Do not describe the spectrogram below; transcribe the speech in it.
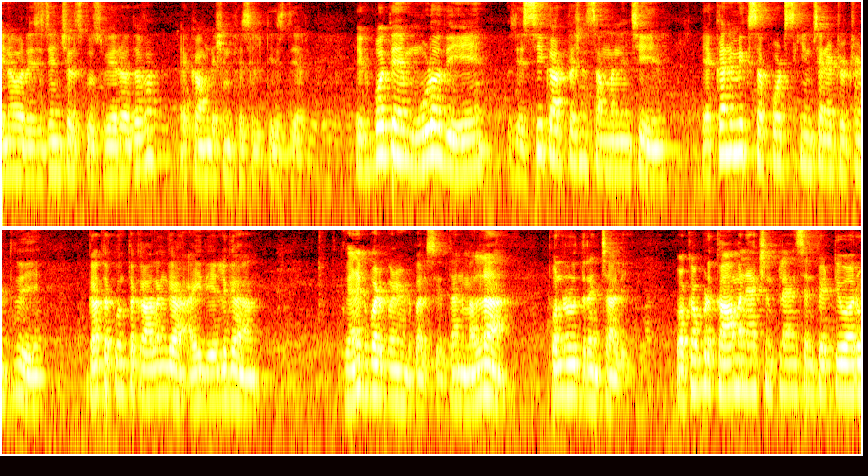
in our residential schools where of the accommodation facilities there ఇకపోతే మూడోది ఎస్సీ కార్పొరేషన్ సంబంధించి ఎకనమిక్ సపోర్ట్ స్కీమ్స్ అనేటటువంటిది గత కొంతకాలంగా ఐదేళ్ళుగా వెనకబడిపోయిన పరిస్థితి. దాన్ని మళ్ళా పునరుద్ధరించాలి. ఒకప్పుడు కామన్ యాక్షన్ ప్లాన్స్ అని పెట్టేవారు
